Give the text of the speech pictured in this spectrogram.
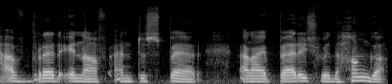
have bread enough and to spare, and I perish with hunger?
